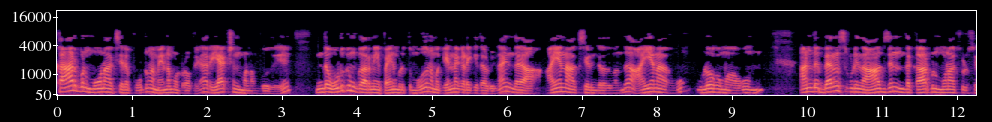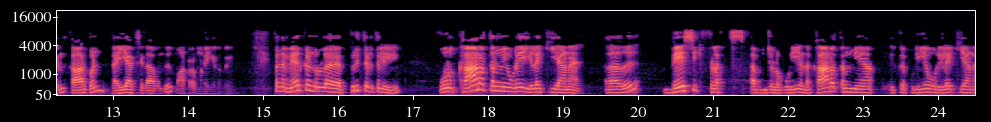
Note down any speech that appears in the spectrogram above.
கார்பன் மோனாக்சைடை போட்டு நம்ம என்ன பண்ணுறோம் அப்படின்னா ரியாக்ஷன் பண்ணும்போது இந்த ஒடுக்கும் காரணியை பயன்படுத்தும் போது நமக்கு என்ன கிடைக்குது அப்படின்னா இந்த அயன் ஆக்சைடுங்கிறது வந்து அயனாகவும் உலோகமாகவும் அண்டு பேலன்ஸ் கூடிய இந்த ஆக்சிஜன் இந்த கார்பன் மோனாக்சைடு சேர்ந்து கார்பன் டை ஆக்சைடாக வந்து மாற்றம் அடைகிறது இப்போ இந்த மேற்கண்டுள்ள பிரித்தெடுத்தலில் ஒரு காரத்தன்மையுடைய இலக்கியான அதாவது பேசிக் ஃப்ளக்ஸ் அப்படின்னு சொல்லக்கூடிய இந்த காரத்தன்மையாக இருக்கக்கூடிய ஒரு இலக்கியான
